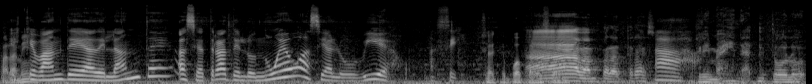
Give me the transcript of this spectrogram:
para es mí. que van de adelante hacia atrás, de lo nuevo hacia lo viejo. Así. O sea, que puede aparecer. Ah, van para atrás. Ajá. Pero imagínate, todo lo,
